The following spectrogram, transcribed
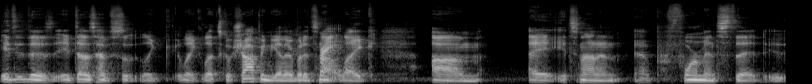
It, it does. It does have so, like like let's go shopping together, but it's not like. Um, a, it's not an, a performance that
